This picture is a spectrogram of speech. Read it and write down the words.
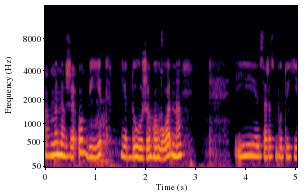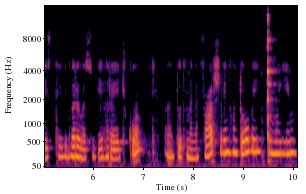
В мене вже обід, я дуже голодна. І зараз буду їсти. Відварила собі гречку. Е, Тут в мене фарш, він готовий тому їм.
